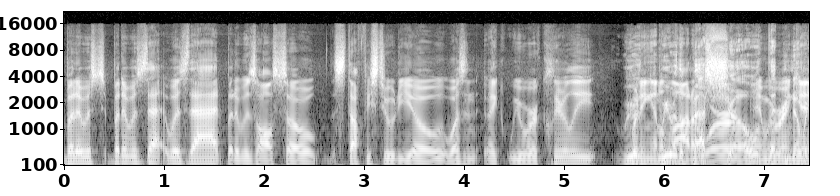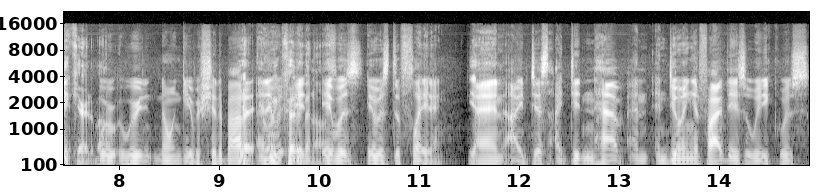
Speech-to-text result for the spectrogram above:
but it was, but it was that, it was that, but it was also the stuffy studio. It wasn't like we were clearly We were- putting in we a were the lot best of work, show and we that weren't nobody getting- cared about. We were, we no one gave a shit about Yeah, it, and and we it, could have it, been it was, it was deflating. Yeah. And I just, I didn't have, and and doing it five days a week was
